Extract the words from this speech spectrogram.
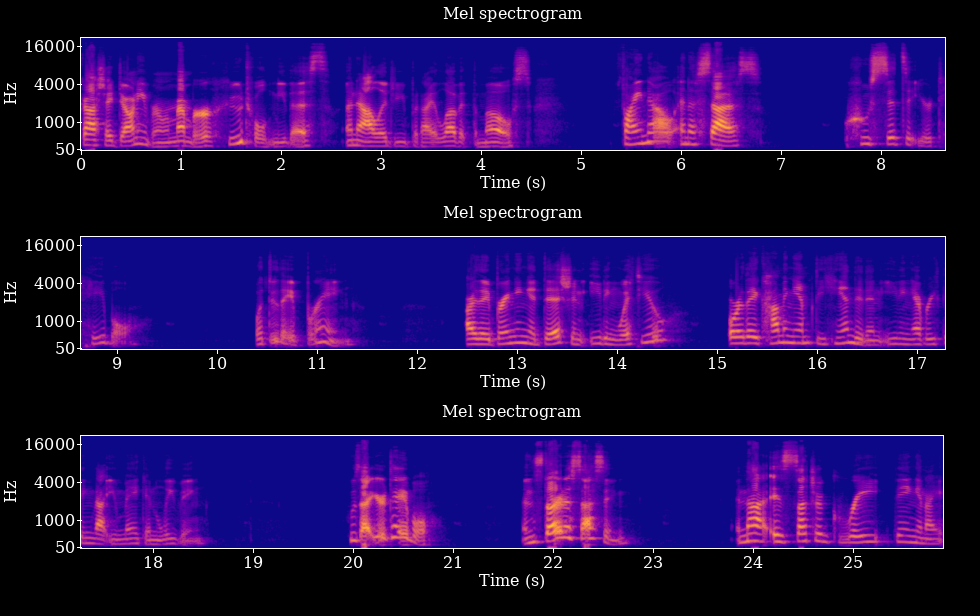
gosh, I don't even remember who told me this analogy, but I love it the most. Find out and assess who sits at your table. What do they bring? Are they bringing a dish and eating with you? Or are they coming empty handed and eating everything that you make and leaving? Who's at your table? And start assessing. And that is such a great thing. And I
